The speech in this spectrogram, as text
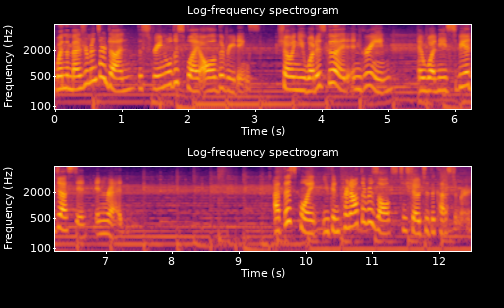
When the measurements are done, the screen will display all of the readings, showing you what is good in green and what needs to be adjusted in red. At this point, you can print out the results to show to the customer.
